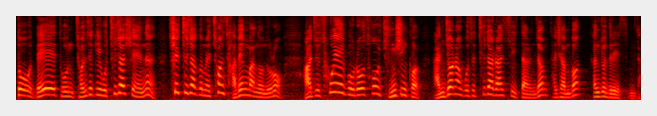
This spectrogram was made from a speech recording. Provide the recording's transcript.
또 내 돈 전세기구 투자 시에는 실투자금의 1,400만 원으로 아주 소액으로 서울 중심권 안전한 곳에 투자를 할 수 있다는 점 다시 한번 강조드리겠습니다.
